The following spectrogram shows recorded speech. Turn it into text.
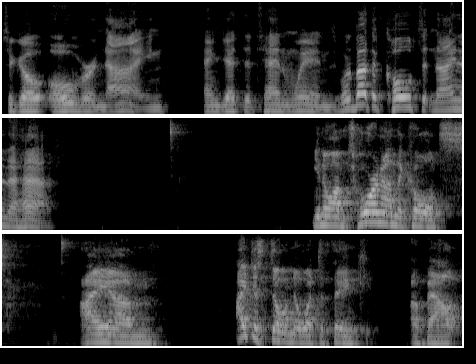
to go over nine and get the 10 wins. What about the Colts at nine and a half? You know, I'm torn on the Colts. I um I just don't know what to think about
